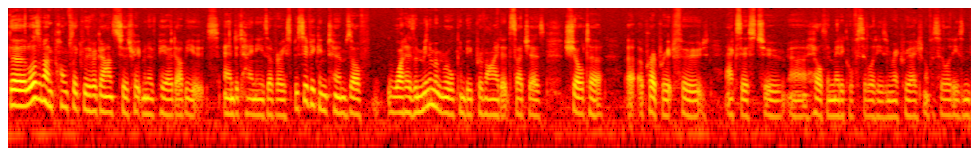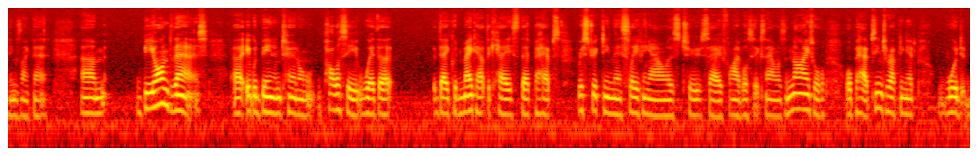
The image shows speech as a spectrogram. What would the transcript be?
The laws of armed conflict with regards to the treatment of POWs and detainees are very specific in terms of what as a minimum rule can be provided, such as shelter, uh, appropriate food, access to uh, health and medical facilities and recreational facilities and things like that. Um, beyond that, uh, it would be an internal policy whether they could make out the case that perhaps restricting their sleeping hours to, say, five or six hours a night or, or perhaps interrupting it would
